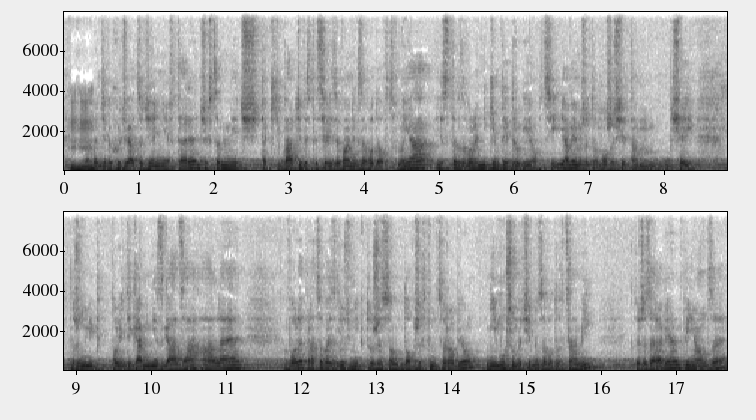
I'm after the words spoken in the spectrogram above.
mhm. która będzie wychodziła codziennie w teren, czy chcemy mieć takich bardziej wyspecjalizowanych zawodowców? No ja jestem zwolennikiem tej drugiej opcji. Ja wiem, że to może się tam dzisiaj z różnymi politykami nie zgadza, ale wolę pracować z ludźmi, którzy są dobrzy w tym, co robią, nie muszą być jednozawodowcami, którzy zarabiają pieniądze,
